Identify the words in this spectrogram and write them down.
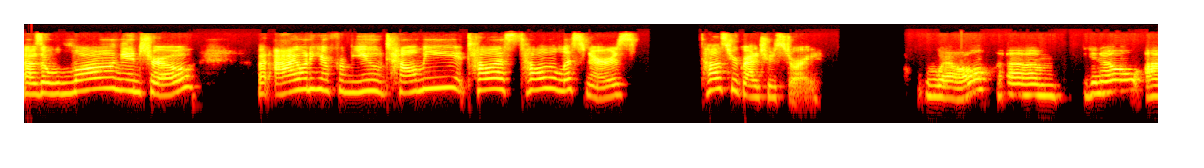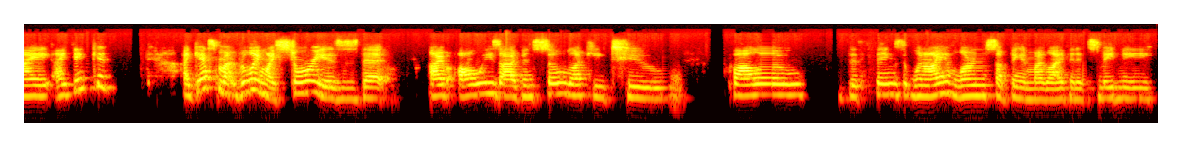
that was a long intro, but I want to hear from you. Tell me, tell us, tell the listeners, tell us your gratitude story. Well, um, you know, I I think it. I guess my really my story is is that I've always I've been so lucky to follow the things that when I have learned something in my life and it's made me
